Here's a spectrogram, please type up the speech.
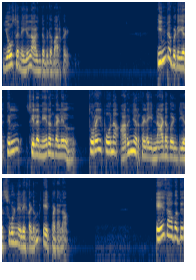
யோசனையில் ஆழ்ந்து விடுவார்கள். இந்த விடயத்தில் சில நேரங்களில் துறை போன அறிஞர்களை நாட வேண்டிய சூழ்நிலைகளும் ஏற்படலாம். ஏதாவது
